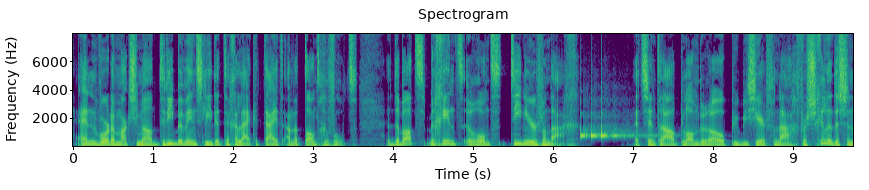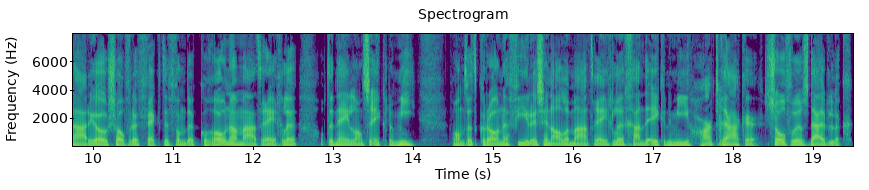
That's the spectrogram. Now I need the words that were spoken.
En worden maximaal drie bewindslieden tegelijkertijd aan de tand gevoeld. Het debat begint rond 10 uur vandaag. Het Centraal Planbureau publiceert vandaag verschillende scenario's over de effecten van de coronamaatregelen op de Nederlandse economie. Want het coronavirus en alle maatregelen gaan de economie hard raken. Zoveel is duidelijk.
